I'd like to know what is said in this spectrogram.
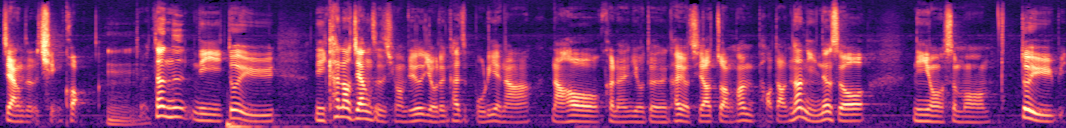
这样子的情况。嗯，对，但是你对于你看到这样子的情况，比如说有人开始不练啊，然后可能有的人开始有其他转换跑道，那你那时候你有什么对于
